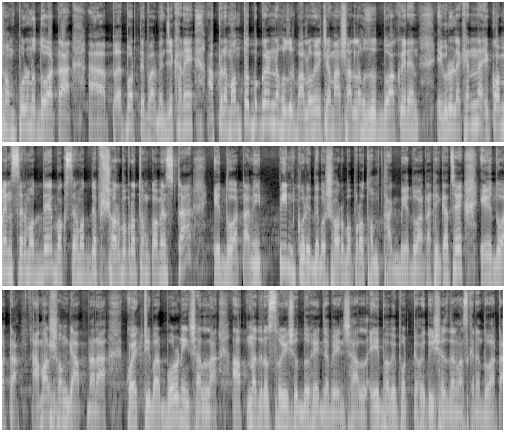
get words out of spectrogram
সম্পূর্ণ দোয়াটা পড়তে পারবেন। যেখানে আপনারা মন্তব্য করেন না, হুজুর ভালো হয়েছে মাশাল্লাহ হুজুর দোয়া করেন। এগুলো লেখেন না, এই কমেন্টসের মধ্যে বক্সের মধ্যে সর্বপ্রথম কমেন্টসটা এ দোয়াটা আমি পিন করে দেব, সর্বপ্রথম থাকবে এ দোয়াটা, ঠিক আছে? এই দোয়াটা আমার সঙ্গে আপনারা কয়েকটি বার বলুন ইনশাল্লাহ আপনাদেরও সহি শুদ্ধ হয়ে যাবে ইনশাল্লাহ এইভাবে পড়তে হয় দুই সাজদার মাঝখানে দোয়াটা।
